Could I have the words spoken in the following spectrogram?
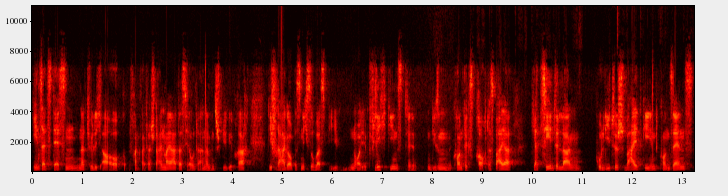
Jenseits dessen natürlich auch, Frank-Walter Steinmeier hat das ja unter anderem ins Spiel gebracht, die Frage, ob es nicht sowas wie neue Pflichtdienste in diesem Kontext braucht. Das war ja jahrzehntelang politisch weitgehend Konsens.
